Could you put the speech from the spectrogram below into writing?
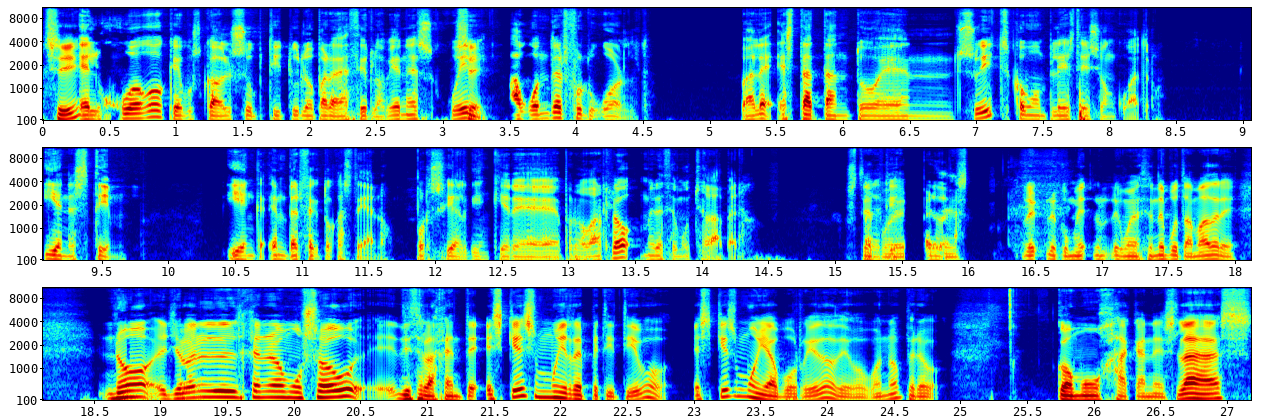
Sí. El juego que he buscado el subtítulo para decirlo bien es Win A Wonderful World. ¿Vale? Está tanto en Switch como en PlayStation 4. Y en Steam. Y en, perfecto castellano. Por si alguien quiere probarlo, merece mucho la pena. Hostia, pues, recomendación de puta madre. No, yo el género Musou, eh, dice la gente, es que es muy repetitivo, es que es muy aburrido. Digo, bueno, pero como un hack and slash,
